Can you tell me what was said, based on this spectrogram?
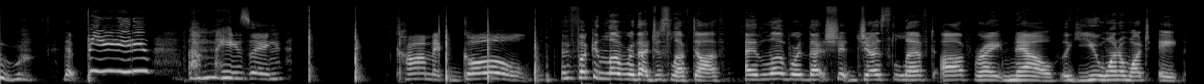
Boo boo. The Amazing. Comic gold. I fucking love where that just left off. I love where that shit just left off right now. Like, you want to watch eight.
